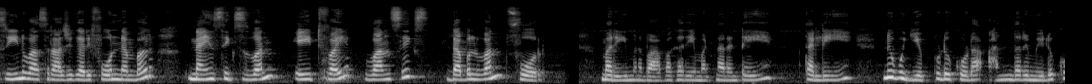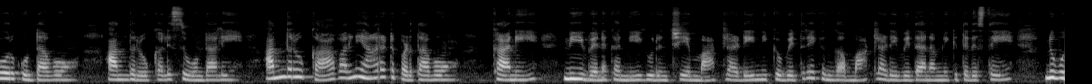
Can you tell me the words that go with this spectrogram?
శ్రీనివాసరాజు గారి phone number nine six one eight five one six double one four. మరి మన బాబాగారు ఏమంటున్నారంటే తల్లి నువ్వు ఎప్పుడు కూడా అందరి మేలు కోరుకుంటావు. అందరూ కలిసి ఉండాలి. అందరూ కావాలని ఆరాటపడతావు. కానీ నీ వెనక నీ గురించే మాట్లాడి నీకు వ్యతిరేకంగా మాట్లాడే విధానం నీకు తెలిస్తే నువ్వు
